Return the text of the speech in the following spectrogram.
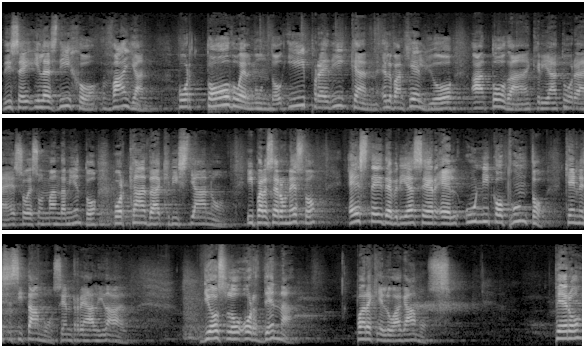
dice, y les dijo, vayan por todo el mundo y predican el Evangelio a toda criatura. Eso es un mandamiento por cada cristiano. Y para ser honesto, este debería ser el único punto que necesitamos en realidad. Dios lo ordena para que lo hagamos. Pero,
